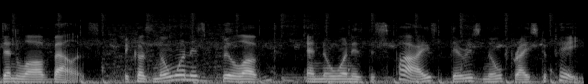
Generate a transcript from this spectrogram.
then law of balance. Because no one is beloved and no one is despised, there is no price to pay.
